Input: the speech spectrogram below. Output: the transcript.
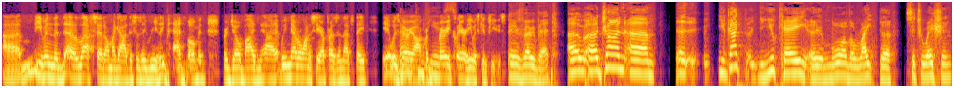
um, even the uh, left said, "Oh my God, this is a really bad moment for Joe Biden." Uh, we never want to see our president in that state. It was very, very awkward, very clear. He was confused. It was very bad. Uh, uh John, um, uh, you got the UK uh, more of a right situation.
